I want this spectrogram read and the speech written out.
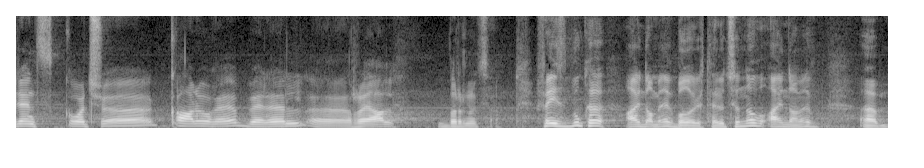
իրենց կոչը կարող է բերել ռեալ բռնության։ Facebook-ը այնուամենայնիվ բոլորի թերությունով այնուամենայնիվ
